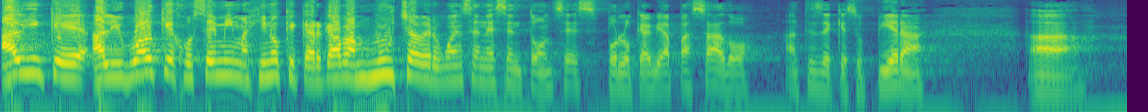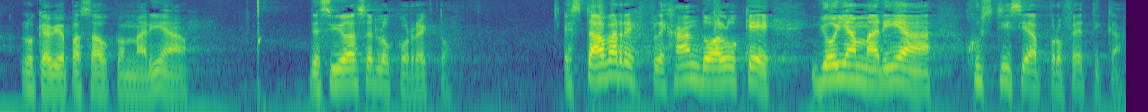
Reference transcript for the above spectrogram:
Alguien que, al igual que José, me imagino que cargaba mucha vergüenza en ese entonces por lo que había pasado antes de que supiera ah, lo que había pasado con María, decidió hacer lo correcto. Estaba reflejando algo que yo llamaría justicia profética,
